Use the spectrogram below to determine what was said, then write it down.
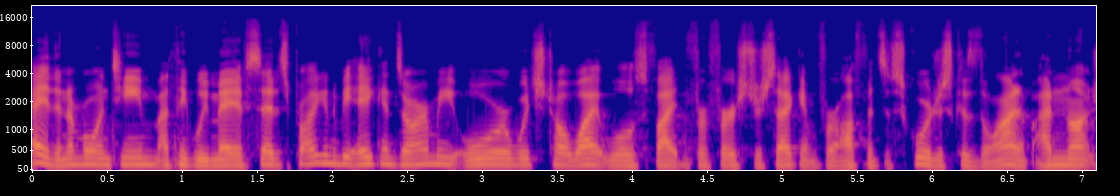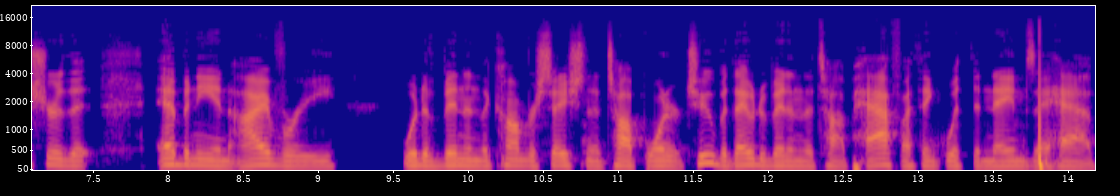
"Hey, the number one team." I think we may have said it's probably going to be Aiken's Army or Wichita White Wolves fighting for first or second for offensive score, just because the lineup. I'm not sure that Ebony and Ivory would have been in the conversation in top one or two, but they would have been in the top half, I think, with the names they have.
